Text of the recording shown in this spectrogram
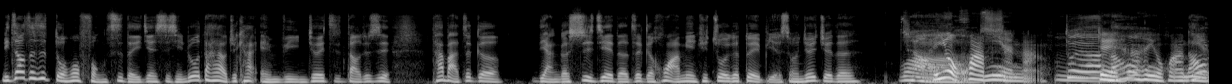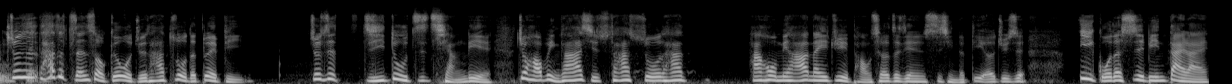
你知道这是多么讽刺的一件事情。如果大家有去看 MV，你就会知道，就是他把这个两个世界的这个画面去做一个对比的时候，你就会觉得哇，很有画面啦，嗯对啊对，然后很有画面。然后面，就是他这整首歌，我觉得他做的对比就是极度之强烈，就好比你看他其实他说他他后面他那一句跑车这件事情的第二句是异国的士兵带来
